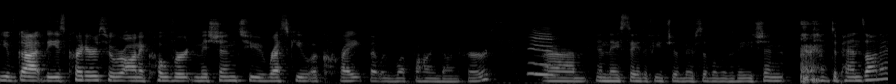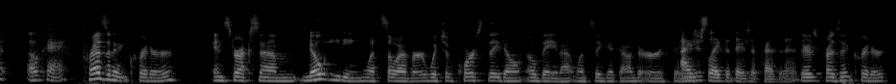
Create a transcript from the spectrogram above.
You've got these critters who are on a covert mission to rescue a crate that was left behind on Earth. Eh. Um, and they say the future of their civilization depends on it. okay. President Critter instructs them no eating whatsoever, which of course they don't obey that once they get down to Earth. They, I just like that there's a president. there's President Critter.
